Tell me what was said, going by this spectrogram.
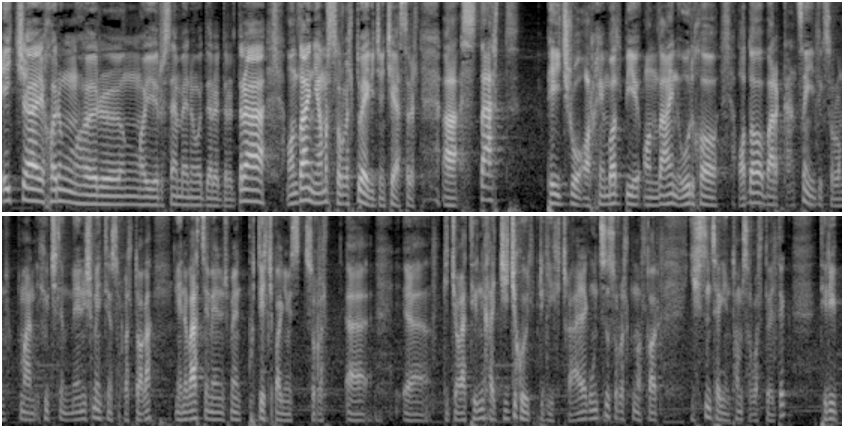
HI 2022 сайн байна уу дараа дараа онлайн ямар сургалт вэ гэж чи асуулт. А start пэйж руу орох юм бол би онлайн өөрийнхөө одоо баг ганцхан идэг сургалт маань ихэвчлэн менежментийн сургалт байгаа. Инновац менежмент, бүтээлч багийн сургалт гэж байгаа. Тэрнийхээ жижиг хувилбарыг хийж байгаа. Яг үндсэн сургалт нь болохоор 9 цагийн том сургалт байдаг. Тэрийг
